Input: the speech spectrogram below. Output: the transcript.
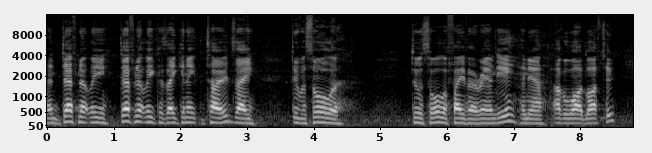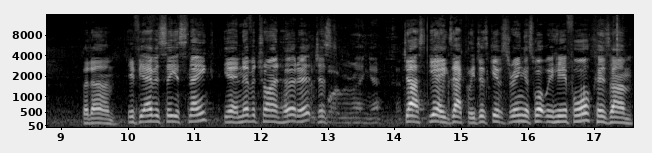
and definitely definitely because they can eat the toads. They do us all a do us all a favour around here and our other wildlife too. But um, if you ever see a snake, yeah, never try and hurt it. Just we rang you. just yeah, exactly. Just give us a ring. That's what we're here for. Cause um,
